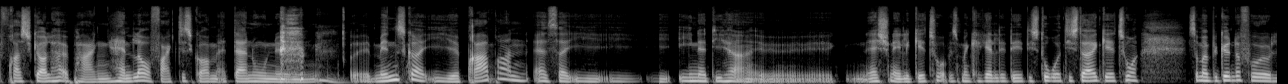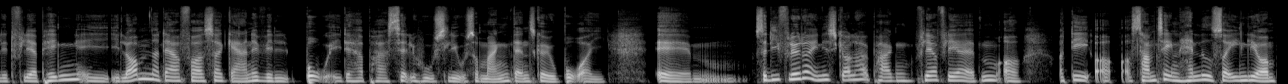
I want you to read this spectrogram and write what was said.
fra Skjoldhøjparken handler jo faktisk om, at der er nogle øhm, øh, mennesker i øh, Brabrand, altså i, i, i en af de her øh, nationale ghettoer, hvis man kan kalde det det, de, store, de større ghettoer, som er begyndt at få lidt flere penge i, i lommen, og derfor så gerne vil bo i det her parcelhusliv, som mange danskere jo bor i. Øhm, så de flytter ind i Skjoldhøjparken, flere og flere af dem, og, og, det, og, og samtalen handlede så egentlig om,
